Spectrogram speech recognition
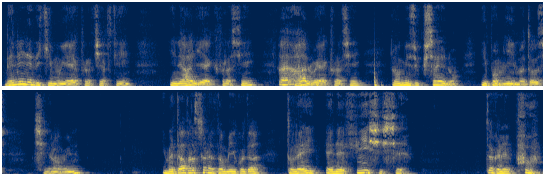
Δεν είναι δική μου η έκφραση αυτή, είναι άλλη έκφραση, άλλο έκφραση, νομίζω ξένου υπομνήματος, συγγνώμη. Η μετάφραση των Εβδομήκοντα το λέει ενεφύσισε. Το έκανε φου.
